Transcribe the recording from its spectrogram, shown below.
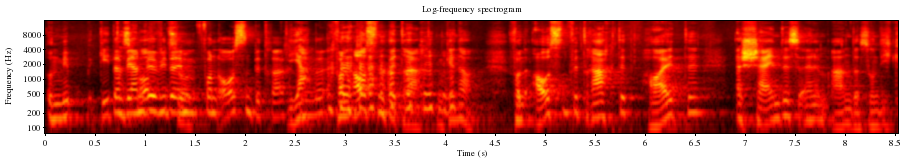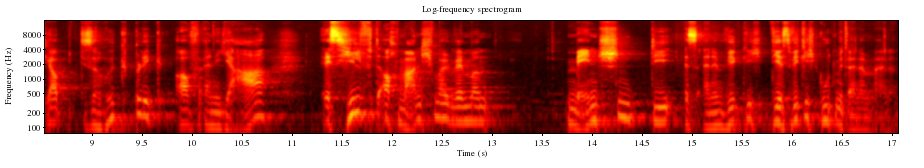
Und mir geht da das werden wir wieder so. im, von außen betrachten. Ja, ne? von außen betrachten, genau. Von außen betrachtet, heute erscheint es einem anders. Und ich glaube, dieser Rückblick auf ein Jahr, es hilft auch manchmal, wenn man Menschen, die es einem wirklich, die es wirklich gut mit einem meinen.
